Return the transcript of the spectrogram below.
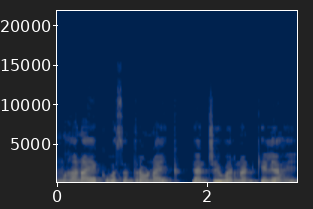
महानायक वसंतराव नाईक यांचे वर्णन केले आहे.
